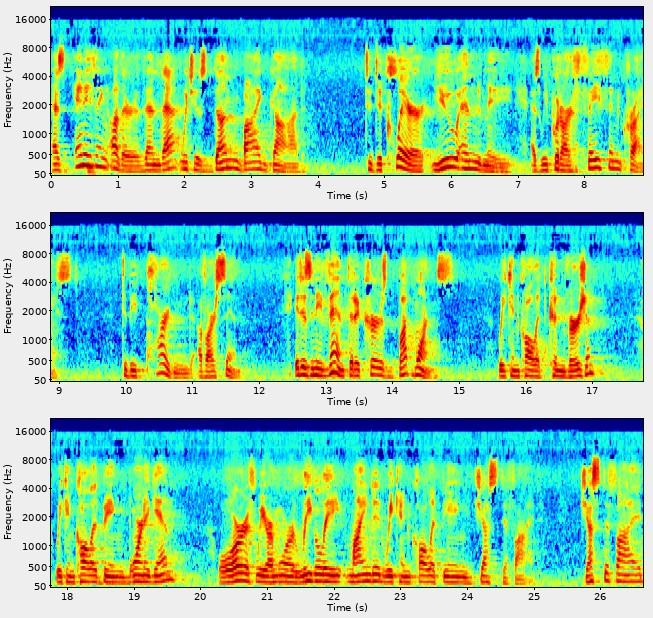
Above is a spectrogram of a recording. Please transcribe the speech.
as anything other than that which is done by God to declare you and me, as we put our faith in Christ, to be pardoned of our sin. It is an event that occurs but once. We can call it conversion. We can call it being born again. Or if we are more legally minded, we can call it being justified. Justified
